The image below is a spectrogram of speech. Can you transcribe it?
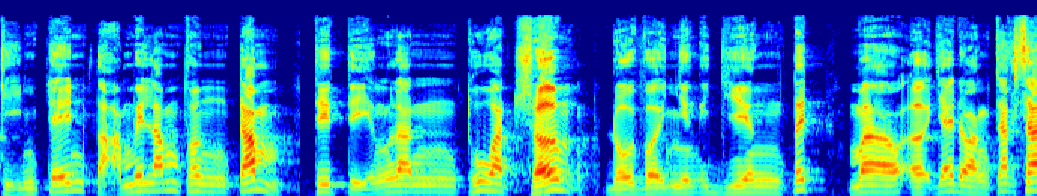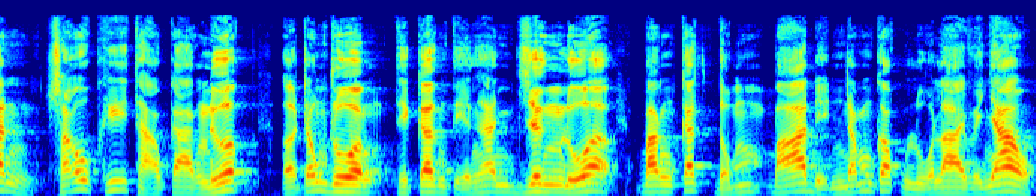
chín trên 85% thì tiến lành thu hoạch sớm. Đối với những diện tích mà ở giai đoạn chắc xanh sau khi thảo càng nước ở trong ruộng thì cần tiến hành dừng lúa bằng cách túm 3 đến 5 gốc lúa lại với nhau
